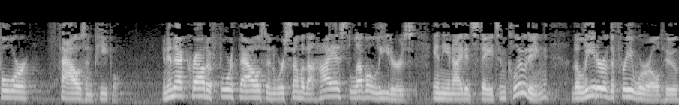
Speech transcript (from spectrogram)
4,000 people. And in that crowd of 4,000 were some of the highest level leaders in the United States, including the leader of the free world, who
